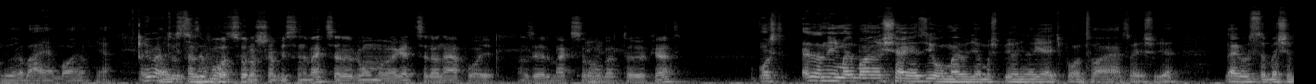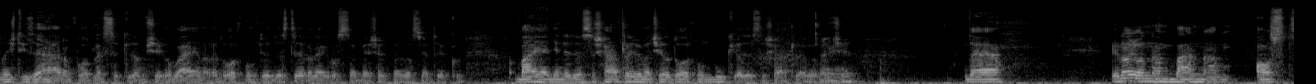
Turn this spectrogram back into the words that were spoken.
amivel a Bayern bajnok nyert. Hát tudsz, azért volt szorosabb, és szerintem egyszer a Róma, meg egyszer a Nápoly azért megszorongatta Igen. őket. Most ez a német bajnokság, ez jó, mert ugye most pillanatnyilag egy pont van hátra, és ugye legrosszabb esetben is 13 pont lesz a különbség a Bayern a Dortmund tényleg a legrosszabb eset, mert azt jelenti, hogy a Bayern nyeri az összes hátlevő meccsét, a Dortmund bukja az összes hátlevő meccsét. De én nagyon nem bánnám azt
